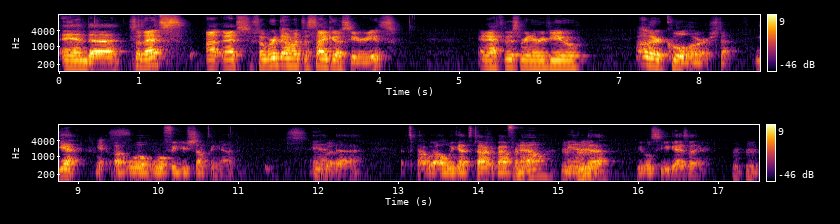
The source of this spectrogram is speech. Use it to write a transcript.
And uh, So that's uh, that's so we're done with the Psycho series, and after this we're gonna review other cool horror stuff. Yeah, Yes. uh, we'll we'll figure something out. And uh, that's about all we got to talk about for now. And Mhm. uh, we will see you guys later. Mhm.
